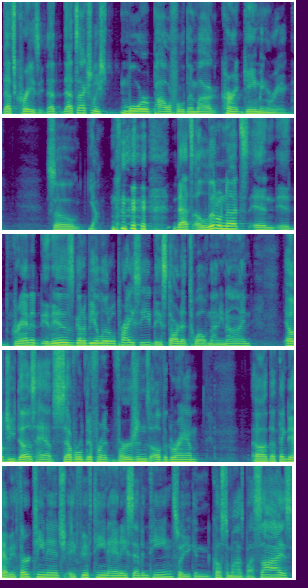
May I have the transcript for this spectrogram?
That's crazy. That that's actually more powerful than my current gaming rig. So yeah, that's a little nuts. And it, granted, it is going to be a little pricey. They start at twelve ninety nine. LG does have several different versions of the Gram. Uh, I think they have a 13 inch, a 15, and a 17, so you can customize by size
